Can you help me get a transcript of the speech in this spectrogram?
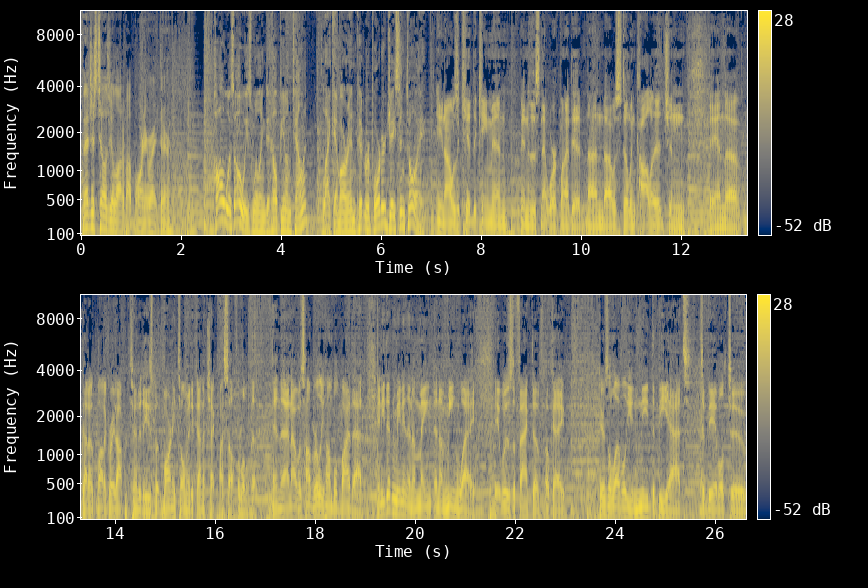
And that just tells you a lot about Barney right there. Hall was always willing to help young talent, like MRN pit reporter Jason Toy. You know, I was a kid that came in into this network when I did, and I was still in college and and uh, got a lot of great opportunities. But Barney told me to kind of check myself a little bit, and then I was hum- really humbled by that. And he didn't mean it in a main in a mean way. It was the fact of okay here's a level you need to be at to be able to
